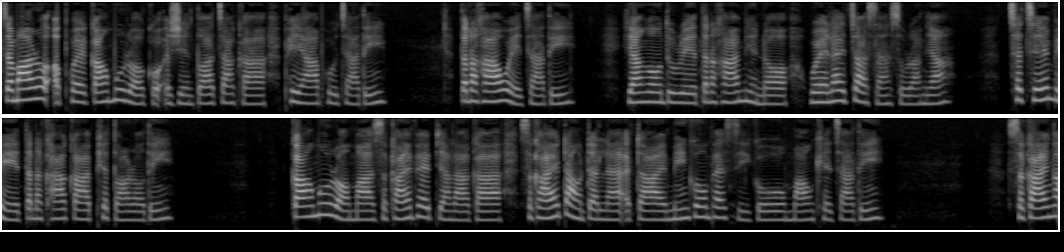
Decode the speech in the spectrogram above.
ကျမတို့အဖွဲကောင်းမှုတော်ကိုအရင်သွားကြကဖျားဖို့ကြသည်တနခါဝယ်ကြသည်ရန်ကုန်သူတွေတနခါမြင်တော့ဝယ်လိုက်ကြဆန်းဆိုတာများ ချက်ချင်းပင်တနခါကားဖြစ်သွားတော့သည်ကောင်းမှုတော်မှစကိုင်းဖက်ပြန်လာကစကိုင်းတောင်တက်လန်းအတိုင်းမင်းကုန်းဖက်စီကိုမောင်းခဲ့ကြသည်စကိုင်းက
